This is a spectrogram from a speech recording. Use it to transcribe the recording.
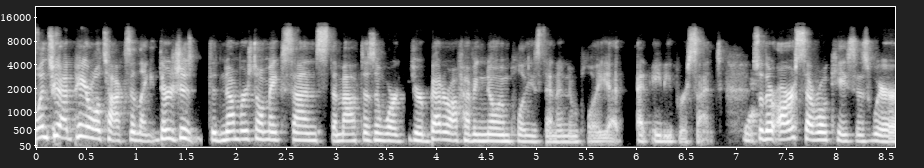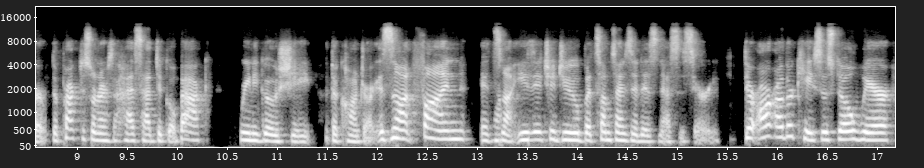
Once true. you add payroll tax and like there's just the numbers don't make sense, the math doesn't work. You're better off having no employees than an employee at, at 80%. Yeah. So there are several cases where the practice owner has had to go back, renegotiate the contract. It's not fun, it's yeah. not easy to do, but sometimes it is necessary. There are other cases though where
